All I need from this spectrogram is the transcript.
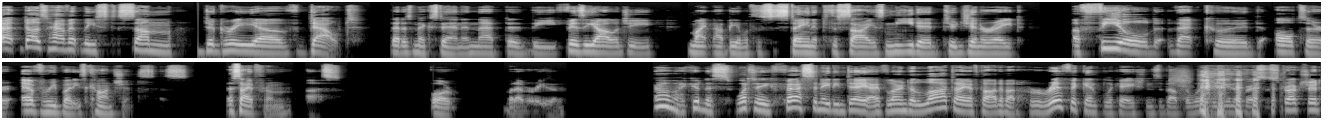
that does have at least some degree of doubt that is mixed in, and that the, the physiology might not be able to sustain it to the size needed to generate a field that could alter everybody's consciousness, aside from us, for whatever reason. Oh my goodness, what a fascinating day. I've learned a lot. I have thought about horrific implications about the way the universe is structured,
